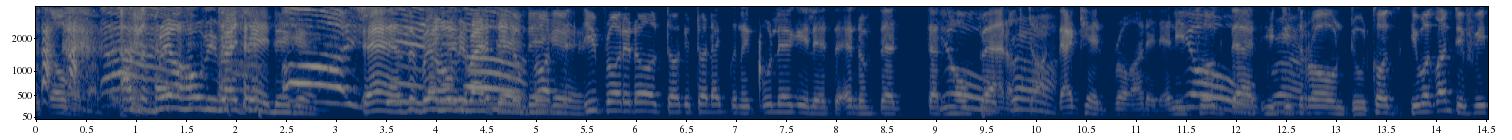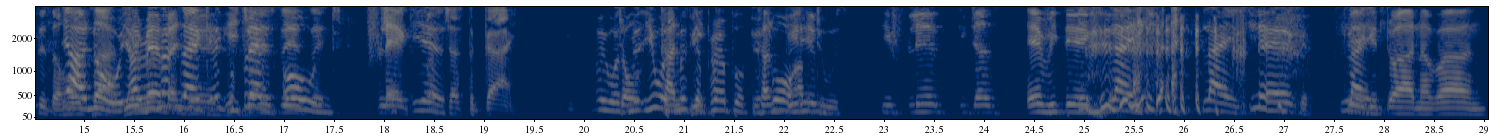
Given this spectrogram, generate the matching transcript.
It's over, baba. That's a real homie right there, nigga. Oh yeah, that's a real homie right there, He brought, he brought it all, dog. It turned out qulekile at the end of that that Yo, whole battle, bruh. dog. That kid brought it, and he Yo, took that. He bruh. dethroned, dude, because he was undefeated the Yeah, whole time. know. You I remember, remember, like, Jay? He Flex just owned. Flex Yes. was just a guy. He was Don't- he was Mr. beat- Purple before. Abdus. He flips. He does everything. like, like Nigga. Like- it, man.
